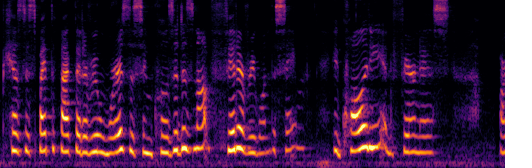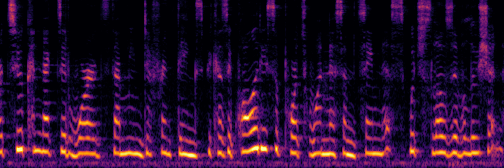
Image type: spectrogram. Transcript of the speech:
because despite the fact that everyone wears the same clothes, it does not fit everyone the same. Equality and fairness are two connected words that mean different things because equality supports oneness and sameness, which slows evolution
